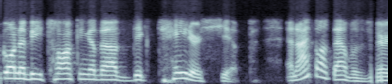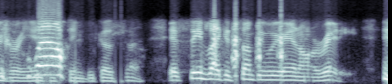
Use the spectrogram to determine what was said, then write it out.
going to be talking about dictatorship. And I thought that was very, very well, interesting because uh, it seems like it's something we are in already.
